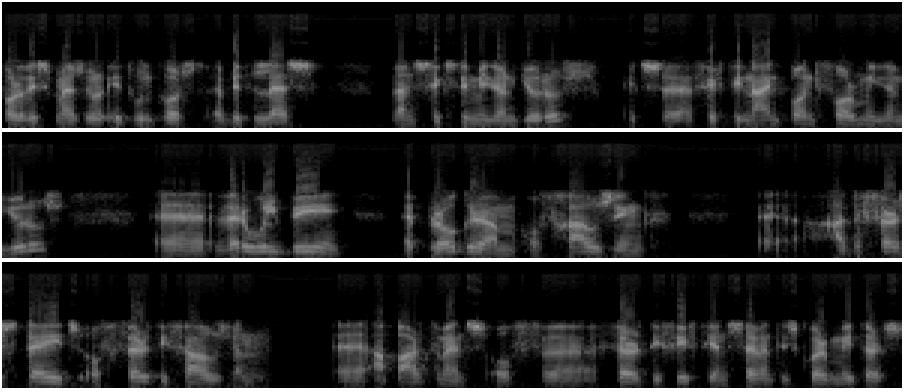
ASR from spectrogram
For this measure, it will cost a bit less than 60 million euros. It's 59.4 million euros. Uh, there will be a program of housing uh, at the first stage of 30,000 uh, apartments of 30, 50, and 70 square meters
